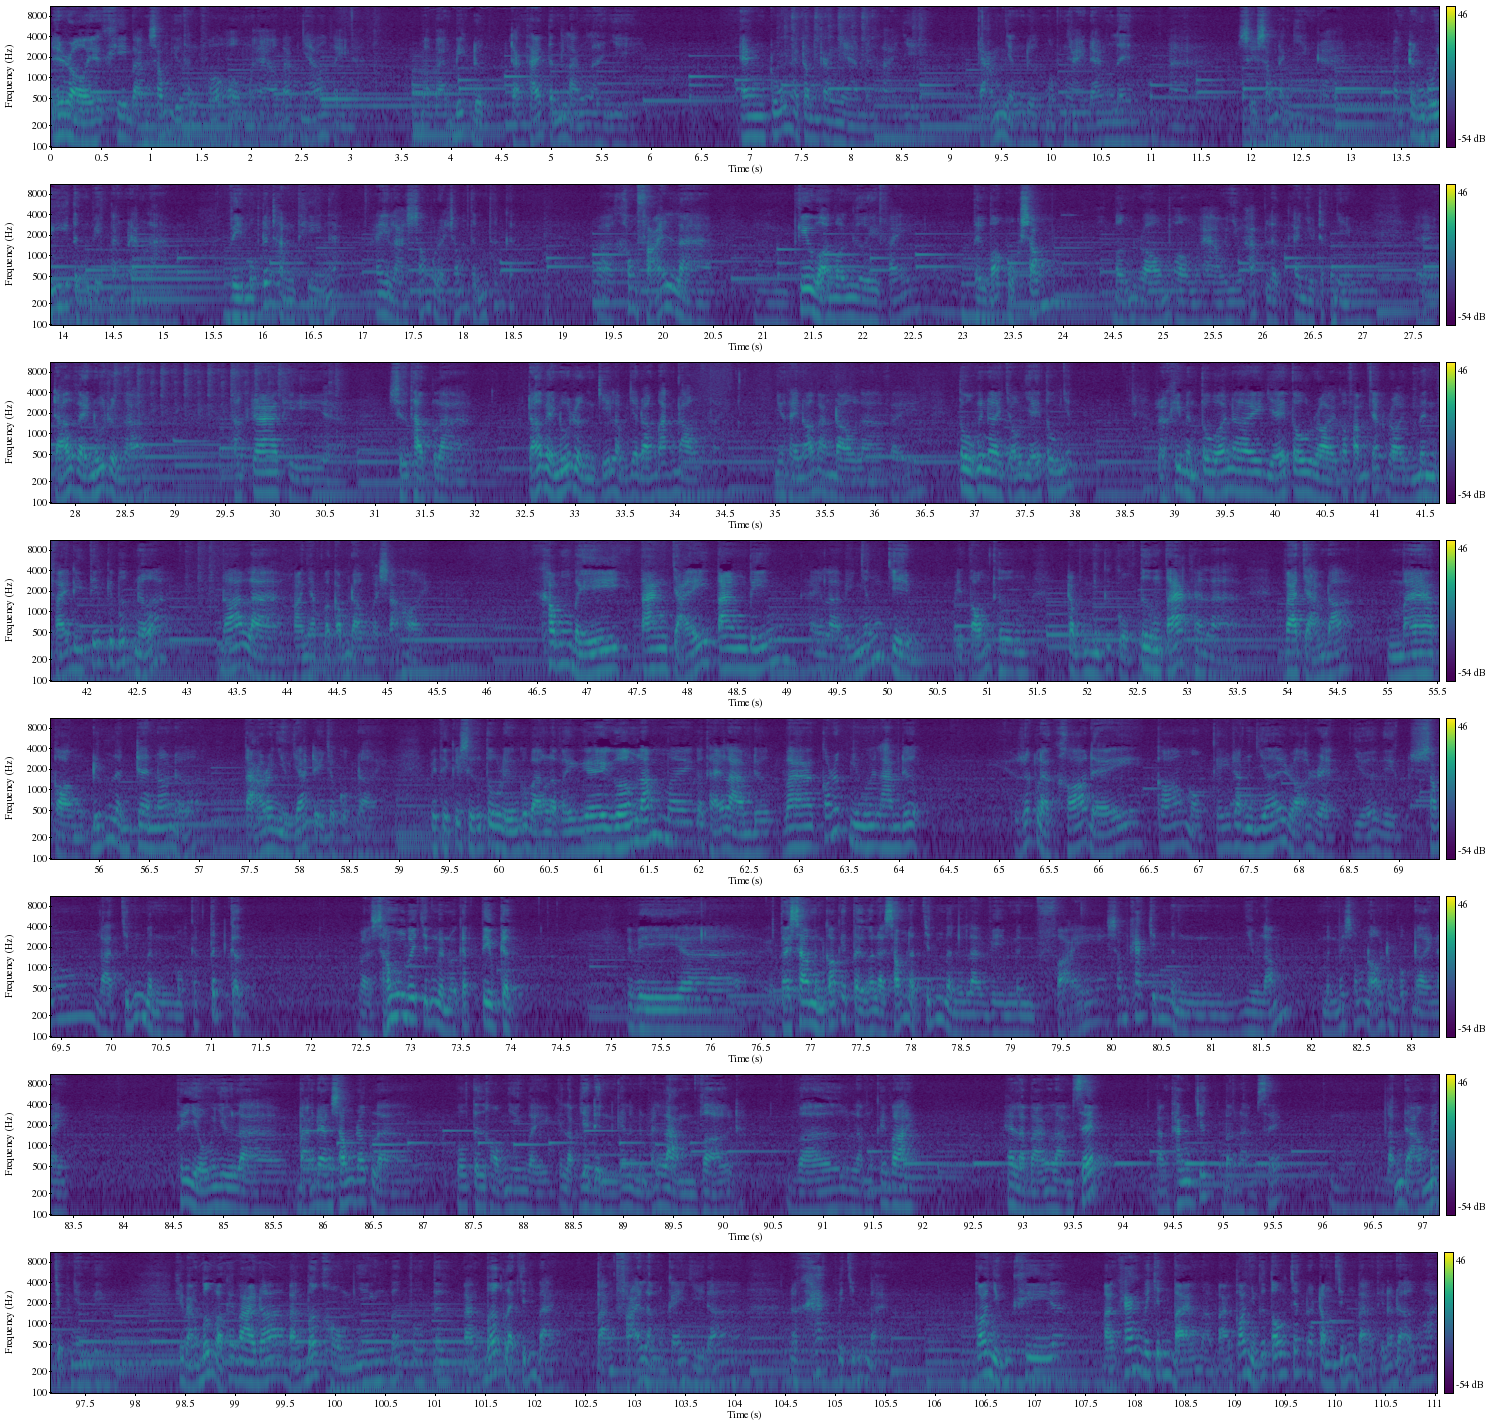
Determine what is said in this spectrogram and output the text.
Để rồi khi bạn sống giữa thành phố ồn ào, bát nháo vậy nè, mà bạn biết được trạng thái tĩnh lặng là gì an trú ngay trong căn nhà mình là gì, cảm nhận được một ngày đang lên và sự sống đang diễn ra, bạn trân quý từng việc bạn đang làm. Vì mục đích hành thiền á hay là sống một đời sống tỉnh thức á. Không phải là ừ, kêu gọi mọi người phải từ bỏ cuộc sống, bận rộn, ồn ào, nhiều áp lực hay nhiều trách nhiệm ờ, trở về núi rừng ở. Thật ra thì ờ, sự thật là trở về núi rừng chỉ là một giai đoạn ban đầu thôi. Như thầy nói ban đầu là phải tu cái nơi chỗ dễ tu nhất. Rồi khi mình tu ở nơi dễ tu rồi, có phẩm chất rồi, mình phải đi tiếp cái bước nữa. Đó là hòa nhập vào cộng đồng và xã hội không bị tan chảy, tan biến hay là bị nhấn chìm, bị tổn thương trong những cái cuộc tương tác hay là va chạm đó, mà còn đứng lên trên nó nữa, tạo ra nhiều giá trị cho cuộc đời. Vậy thì cái sự tu luyện của bạn là phải ghê gớm lắm mới có thể làm được, và có rất nhiều người làm được. Rất là khó để có một cái ranh giới rõ rệt giữa việc sống là chính mình một cách tích cực và sống với chính mình một cách tiêu cực vì uh, tại sao mình có cái từ gọi là sống là chính mình là vì mình phải sống khác chính mình nhiều lắm. Mình mới sống nổi trong cuộc đời này. Thí dụ như là bạn đang sống rất là vô tư hồn nhiên vậy cái lập gia đình cái là mình phải làm vợ vợ là một cái vai. Hay là bạn làm sếp bạn thăng chức bạn làm sếp lãnh đạo mấy chục nhân viên. Khi bạn bước vào cái vai đó bạn bớt hồn nhiên bớt vô tư bạn bớt là chính bạn. Bạn phải là một cái gì đó nó khác với chính bạn. Có những khi bạn khác với chính bạn mà bạn có những cái tố chất đó trong chính bạn thì nó đỡ quá.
